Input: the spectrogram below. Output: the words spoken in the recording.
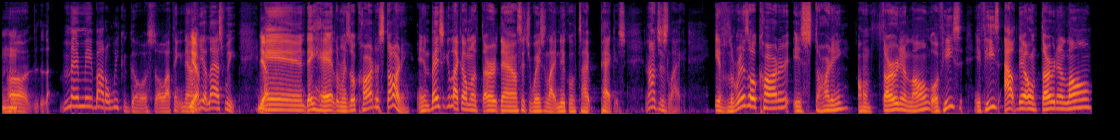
ro- uh. Maybe about a week ago or so. I think now, Mm-hmm. Yeah. yeah, last week. Yeah. And they had Lorenzo Carter starting, and basically like on a third down situation, like nickel type package. And I was just like, if Lorenzo Carter is starting on third and long, or if he's if he's out there on third and long,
